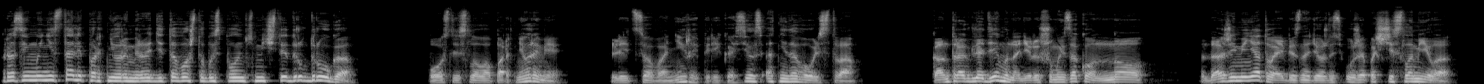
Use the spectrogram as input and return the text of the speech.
Разве мы не стали партнерами ради того, чтобы исполнить мечты друг друга?» После слова «партнерами» лицо Ваниры перекосилось от недовольства. Контракт для демона – нерушимый закон, но... Даже меня твоя безнадежность уже почти сломила.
